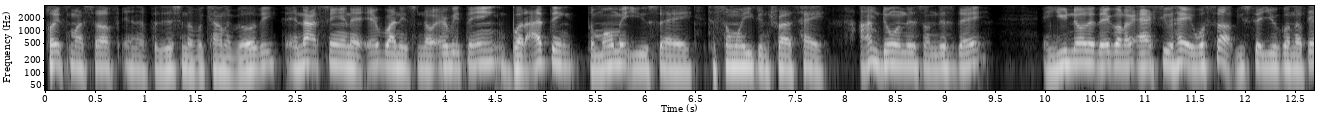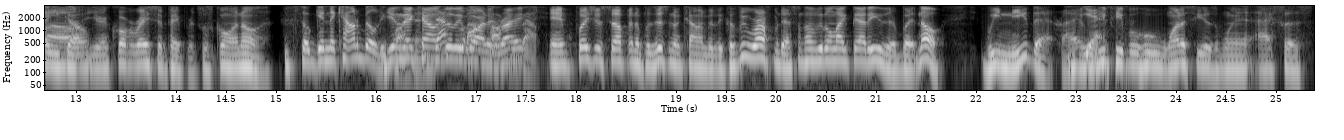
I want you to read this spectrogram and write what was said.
place myself in a position of accountability and not saying that everybody needs to know mm-hmm. everything, but I think the moment you say to someone you can trust, hey, I'm doing this on this day, and you know that they're going to ask you, hey, what's up? You said you're going to you file go. your incorporation papers. What's going on? So get an accountability Get that accountability partner, right? about. And put yourself in a position of accountability because we run from that. Sometimes we don't like that either. But no, we need that, right? We need people who want to see us win, ask us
